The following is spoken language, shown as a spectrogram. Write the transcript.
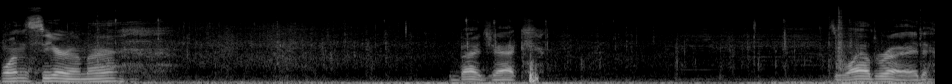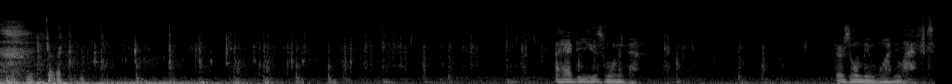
one serum, huh? Goodbye, Jack. It's a wild ride. I had to use one of them. There's only one left.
